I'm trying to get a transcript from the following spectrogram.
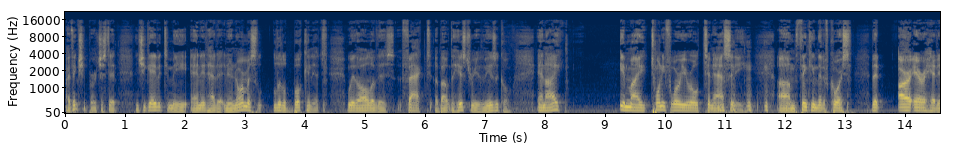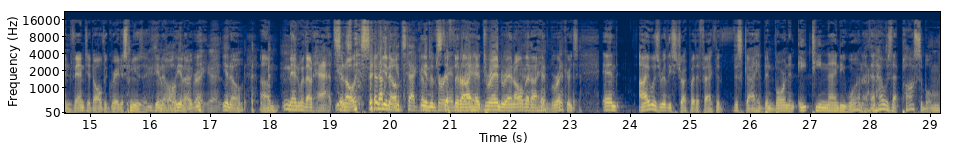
I think she purchased it, and she gave it to me, and it had an enormous little book in it with all of this fact about the history of the musical, and I in my 24 year old tenacity, um, thinking that, of course, that our era had invented all the greatest music, you know, you know, right, yes. you know, um, men without hats Yes, and all this stuff, nothing you know, can stack up you know, to the Duran stuff that I had. Duran Duran, all that I had records, and I was really struck by the fact that this guy had been born in 1891. I thought, how is that possible?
